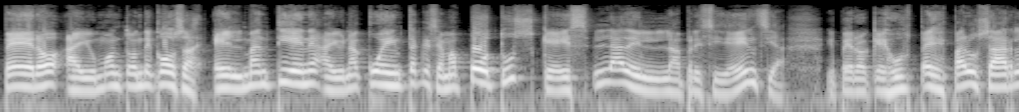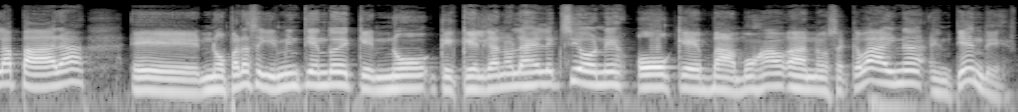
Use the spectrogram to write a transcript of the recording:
Pero hay un montón de cosas. Él mantiene, hay una cuenta que se llama POTUS, que es la de la presidencia, pero que es, para usarla para, eh, no para seguir mintiendo de que no, que, que él ganó las elecciones o que vamos a, a no sé qué vaina, ¿entiendes?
